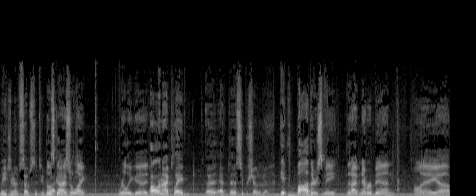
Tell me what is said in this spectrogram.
Legion of Substitute. Those podcast. guys are like really good. Paul and I played uh, at the Super Show together. It bothers me that I've never been on a uh,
